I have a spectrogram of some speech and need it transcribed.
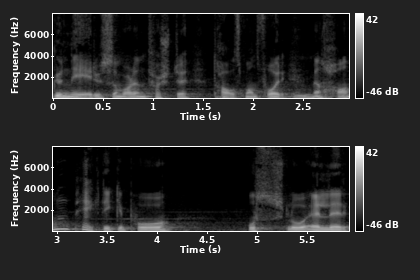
Gunerius som var den første talsmann for. Men han pekte ikke på Oslo eller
